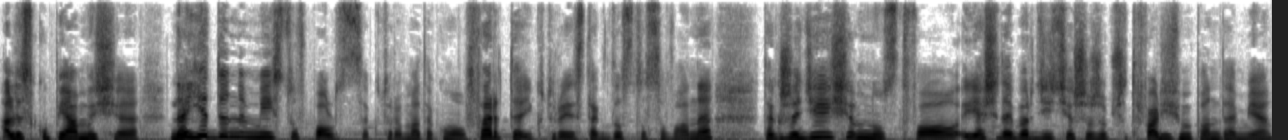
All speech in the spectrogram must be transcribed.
ale skupiamy się na jedynym miejscu w Polsce, które ma taką ofertę i które jest tak dostosowane. Także dzieje się mnóstwo. Ja się najbardziej cieszę, że przetrwaliśmy pandemię.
